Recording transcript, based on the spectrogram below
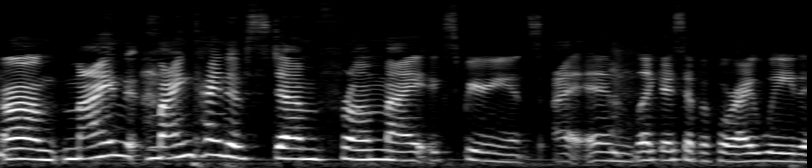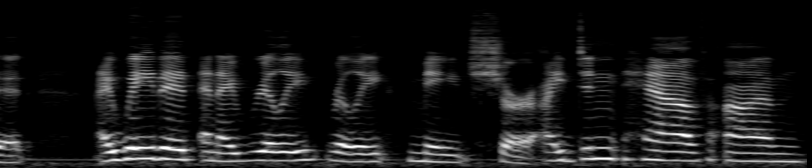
Um, mine, mine kind of stemmed from my experience, I, and like I said before, I waited. I waited, and I really, really made sure I didn't have um,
